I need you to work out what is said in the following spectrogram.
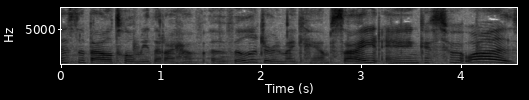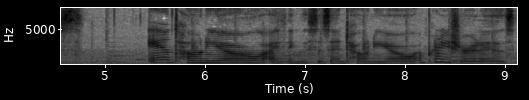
Isabelle told me that I have a villager in my campsite, and guess who it was? Antonio. I think this is Antonio. I'm pretty sure it is.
